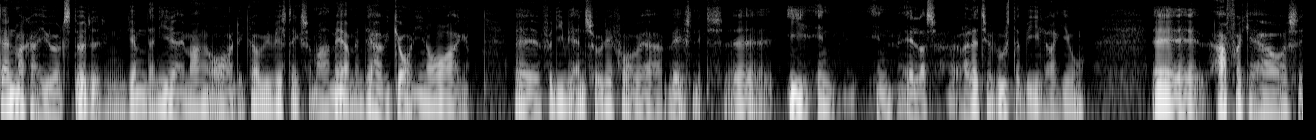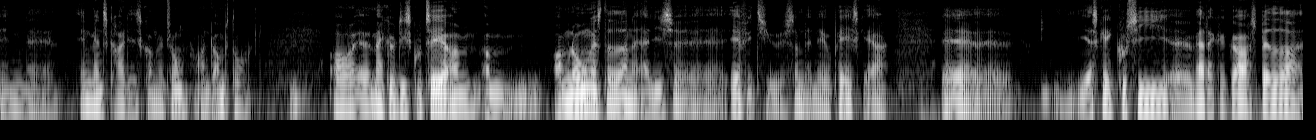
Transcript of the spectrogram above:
Danmark har jo støttet den igennem Danida i mange år, det gør vi vist ikke så meget mere, men det har vi gjort i en årrække, øh, fordi vi anså det for at være væsentligt øh, i en, en ellers relativt ustabil region. Øh, Afrika har også en, øh, en menneskerettighedskonvention og en domstol, og øh, man kan jo diskutere, om, om, om nogle af stederne er lige så effektive, som den europæiske er. Øh, jeg skal ikke kunne sige, øh, hvad der kan gøres bedre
